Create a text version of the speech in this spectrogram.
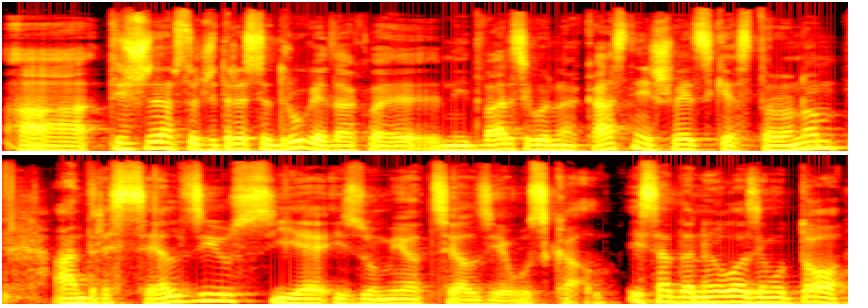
a 1742. dakle ni 20 godina kasnije švedski astronom Andre Celsius je izumio Celzijevu skalu. I sad da ne ulazim u to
